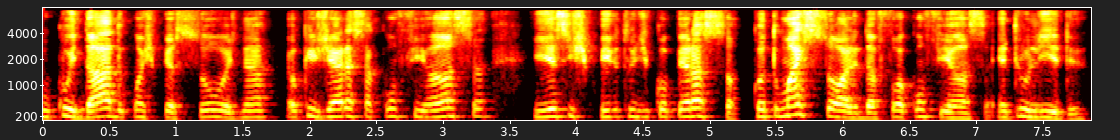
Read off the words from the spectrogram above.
o cuidado com as pessoas, né? É o que gera essa confiança e esse espírito de cooperação. Quanto mais sólida for a confiança entre o líder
